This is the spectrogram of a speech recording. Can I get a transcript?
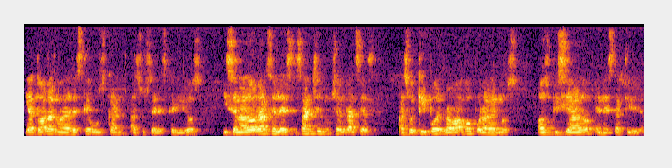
y a todas las madres que buscan a sus seres queridos. Y senadora Celeste Sánchez, muchas gracias a su equipo de trabajo por habernos auspiciado en esta actividad.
